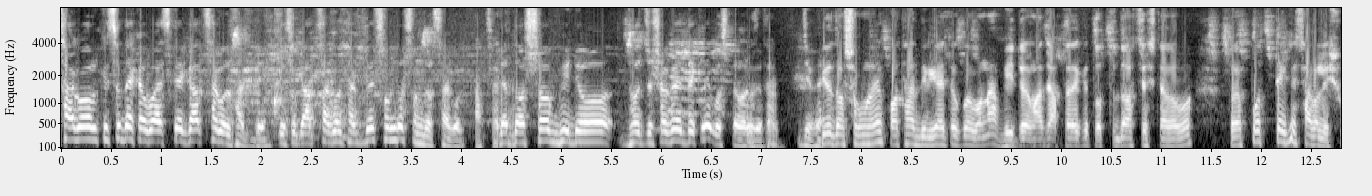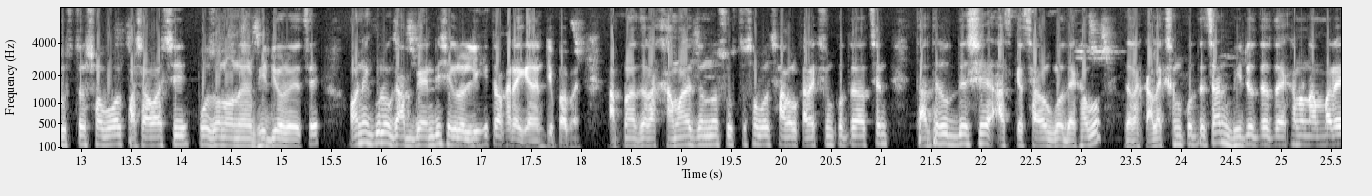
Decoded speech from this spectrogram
ছাগল কিছু দেখাবো আজকে গাছ ছাগল থাকবে। কিছু গাছ ছাগল থাকবে সুন্দর সুন্দর ছাগল। আচ্ছা, এটা আচ্ছা। দর্শক ভিডিও ধৈর্য সহকারে দেখলে বুঝতে পারবে। জি ভাই। প্রিয় দর্শক মনে কথা দীর্ঘায়িত করব না ভিডিওর মাঝে আপনাদেরকে তথ্য দেওয়ার চেষ্টা করব। তবে প্রত্যেকটি ছাগলই সুস্থ সবল পাশাপাশি প্রজননের ভিডিও রয়েছে। অনেকগুলো গাপ গ্যারান্টি সেগুলো লিখিত আকারে গ্যারান্টি পাবেন। আপনারা যারা খামারের জন্য সুস্থ সবল ছাগল কালেকশন করতে যাচ্ছেন তাদের উদ্দেশ্যে আজকে ছাগলগুলো দেখাবো। যারা কালেকশন করতে চান ভিডিওতে দেখানো নাম্বারে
